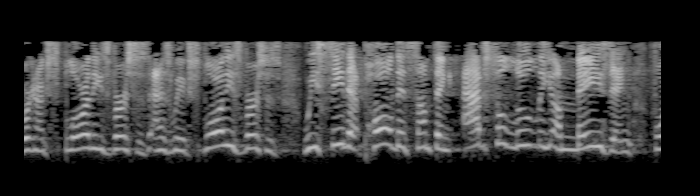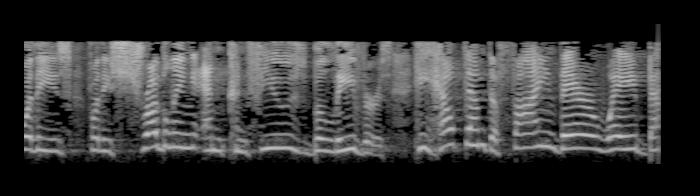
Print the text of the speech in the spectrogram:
We're going to explore these verses. And as we explore these verses, we see that Paul did something absolutely amazing for these, for these struggling and confused believers. He helped them to find their way back.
